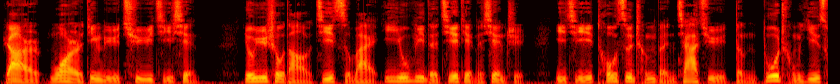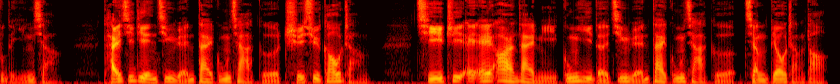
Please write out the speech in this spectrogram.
然而，摩尔定律趋于极限，由于受到极紫外 EUV 的节点的限制，以及投资成本加剧等多重因素的影响，台积电晶圆代工价格持续高涨。其 GAA 二纳米工艺的晶圆代工价格将飙涨到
